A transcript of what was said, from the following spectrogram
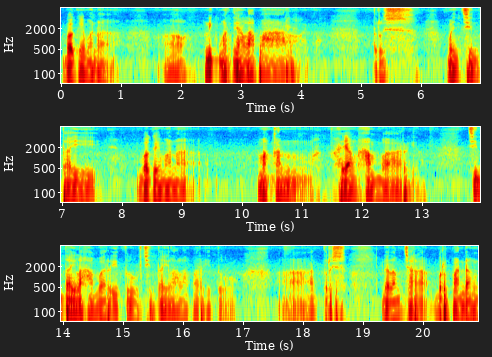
bagaimana uh, nikmatnya lapar terus mencintai bagaimana makan yang hambar gitu. Cintailah hambar itu, cintailah lapar itu. Uh, terus dalam cara berpandang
